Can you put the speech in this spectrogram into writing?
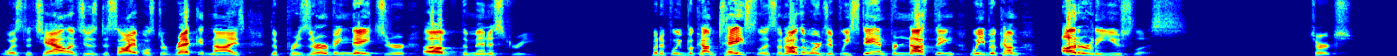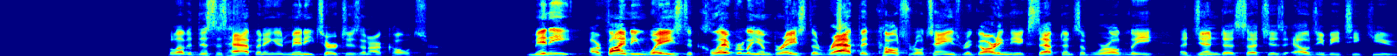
was to challenge his disciples to recognize the preserving nature of the ministry. But if we become tasteless, in other words, if we stand for nothing, we become utterly useless. Church, beloved, this is happening in many churches in our culture. Many are finding ways to cleverly embrace the rapid cultural change regarding the acceptance of worldly agendas such as LGBTQ.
